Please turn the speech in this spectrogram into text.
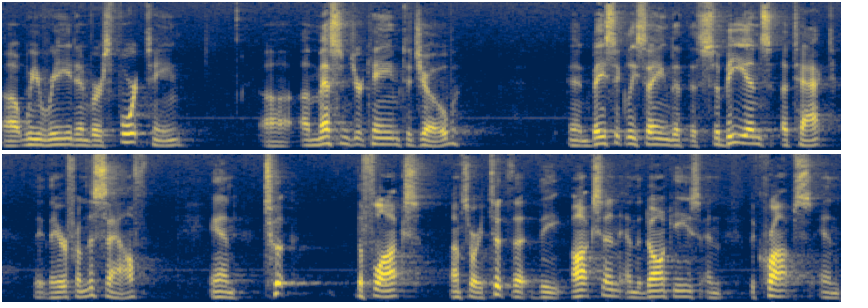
uh, we read in verse 14 uh, a messenger came to Job and basically saying that the Sabaeans attacked, they're from the south, and took the flocks, I'm sorry, took the, the oxen and the donkeys and the crops and,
